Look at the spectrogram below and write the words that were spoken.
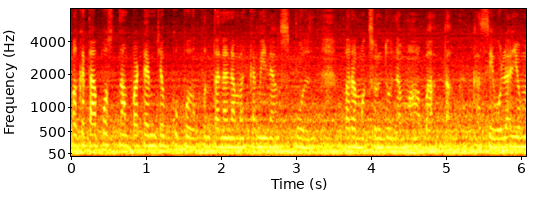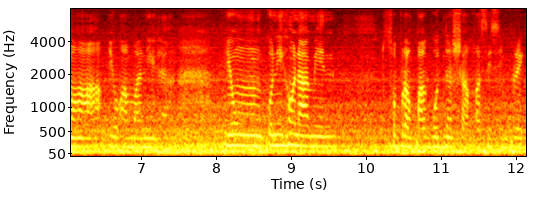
Pagkatapos ng part-time job ko po, punta na naman kami ng school para magsundo ng mga bata. Kasi wala yung mga, yung ama nila. Yung kuniho namin, sobrang pagod na siya kasi siyempre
